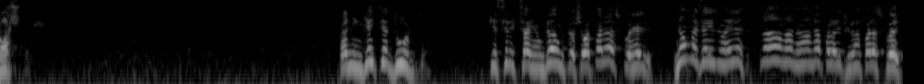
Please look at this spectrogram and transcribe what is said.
costas. Para ninguém ter dúvida. Porque se ele sai andando, o pessoal aparece com ele. Não, mas aí não é. Não, não, não, não é paralítico, não, parece com ele.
